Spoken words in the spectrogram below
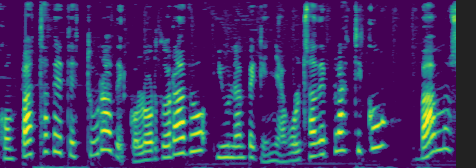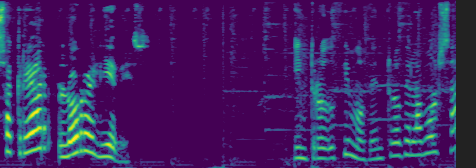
Con pasta de textura de color dorado y una pequeña bolsa de plástico vamos a crear los relieves. Introducimos dentro de la bolsa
